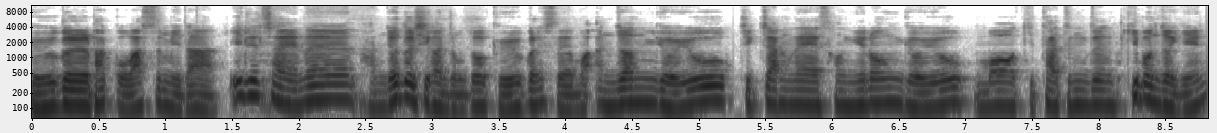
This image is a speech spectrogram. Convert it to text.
교육을 받고 왔습니다. 1일차에는 한 8시간 정도 교육을 했어요. 뭐 안전교육, 직장 내 성희롱 교육, 뭐 기타 등등 기본적인.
